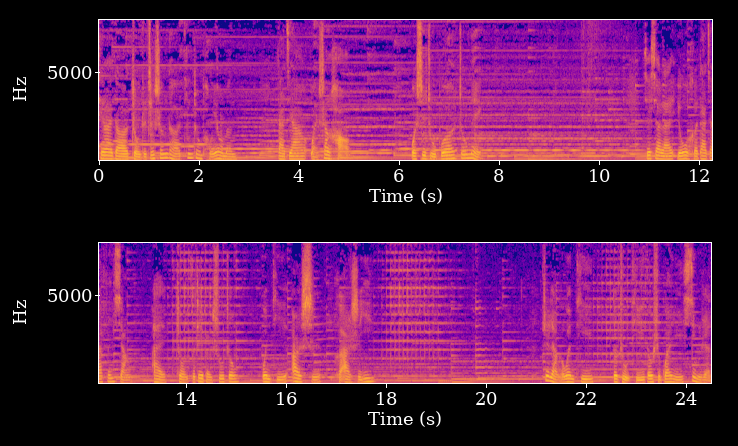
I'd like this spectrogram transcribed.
亲爱的种子之声的听众朋友们，大家晚上好，我是主播周妹。接下来由我和大家分享《爱种子》这本书中问题二十和二十一这两个问题的主题都是关于信任。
